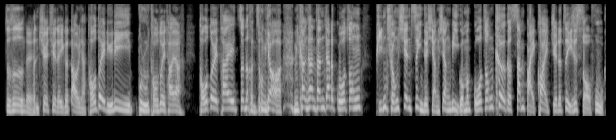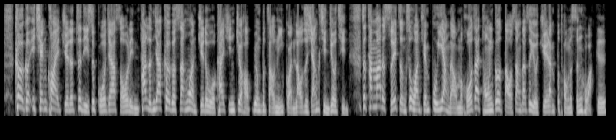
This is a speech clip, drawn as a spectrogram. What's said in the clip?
这是很确切的一个道理啊，投对履历不如投对胎啊，投对胎真的很重要啊，你看看他家的国中。贫穷限制你的想象力。我们国中刻个三百块，觉得自己是首富；刻个一千块，觉得自己是国家首领。他人家刻个三万，觉得我开心就好，用不着你管，老子想请就请。这他妈的水准是完全不一样的。我们活在同一个岛上，但是有截然不同的生活。啊哥，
